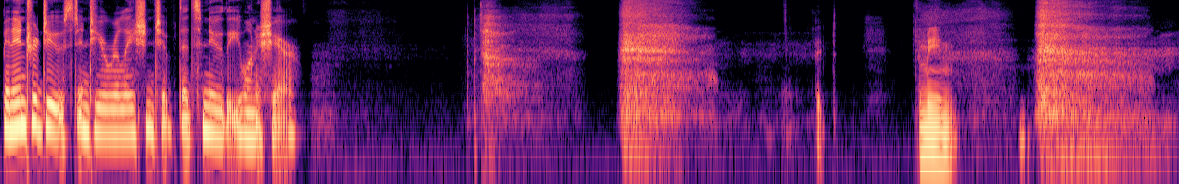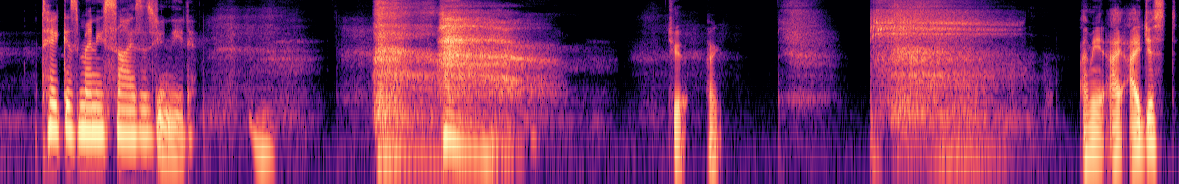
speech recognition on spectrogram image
been introduced into your relationship that's new that you want to share? I mean, Take as many sighs as you need. you, I, I mean, I, I just,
